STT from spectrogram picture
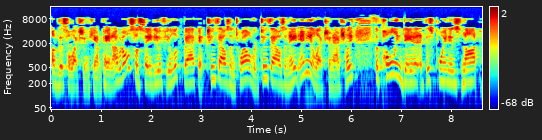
of this election campaign. I would also say to you, if you look back at 2012 or 2008, any election actually, the polling data at this point is not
